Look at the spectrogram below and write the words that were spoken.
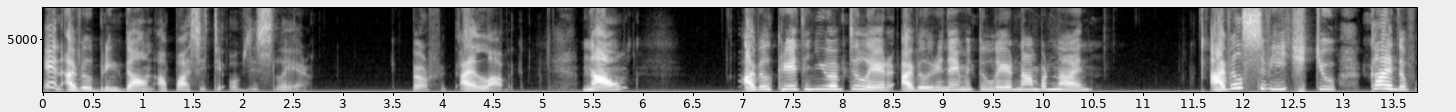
And I will bring down opacity of this layer. Perfect. I love it. Now I will create a new empty layer. I will rename it to layer number 9 I will switch to kind of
